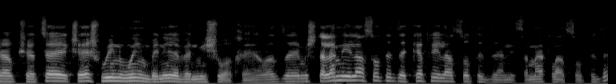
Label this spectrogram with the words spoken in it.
עכשיו, כשיוצא, כשיש ווין ווין ביני לבין מישהו אחר, אז uh, משתלם לי לעשות את זה, כיף לי לעשות את זה, אני שמח לעשות את זה.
